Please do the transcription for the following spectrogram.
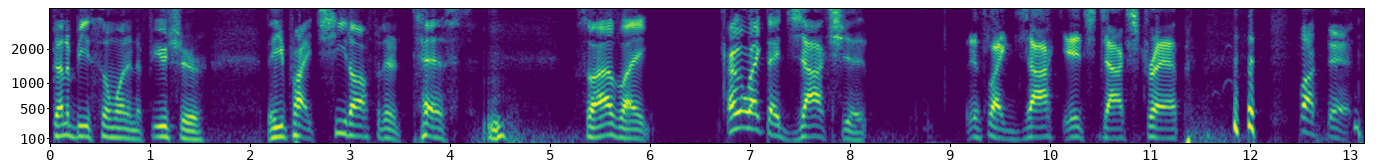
gonna be someone in the future that you probably cheat off of their test. Hmm. So I was like, I don't like that jock shit. It's like jock itch, jock strap. Fuck that.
